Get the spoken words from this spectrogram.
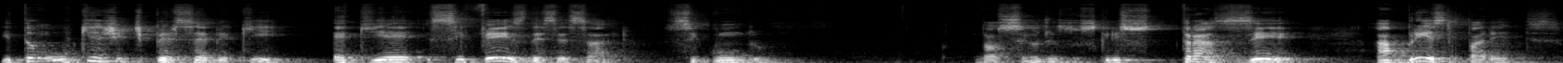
Então, o que a gente percebe aqui é que é, se fez necessário, segundo nosso Senhor Jesus Cristo, trazer, abrir esse parênteses,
